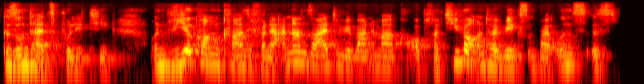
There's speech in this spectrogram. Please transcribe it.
Gesundheitspolitik. Und wir kommen quasi von der anderen Seite. Wir waren immer kooperativer unterwegs und bei uns ist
